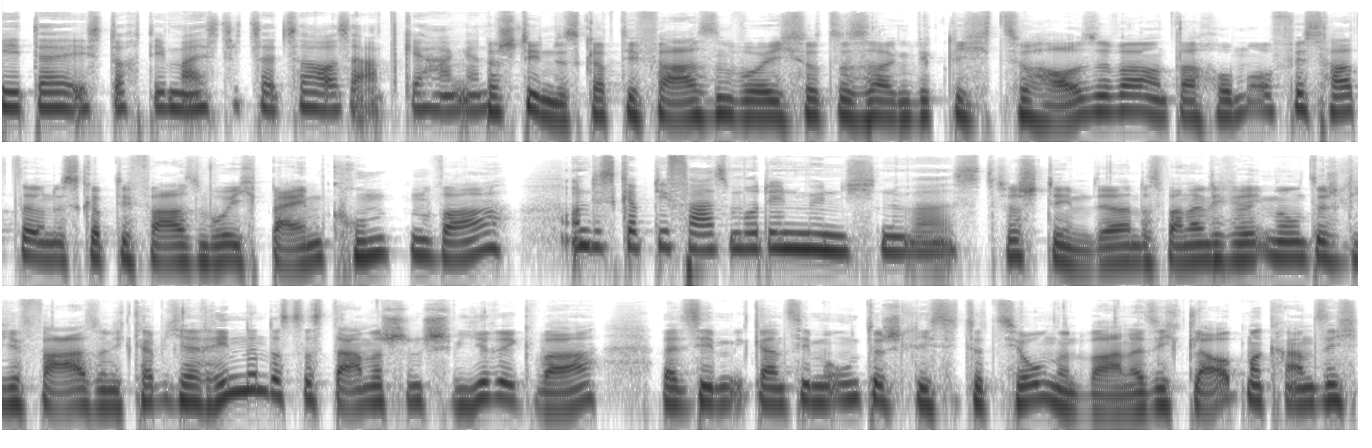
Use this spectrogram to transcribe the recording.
Peter ist doch die meiste Zeit zu Hause abgehangen. Das stimmt. Es gab die Phasen, wo ich sozusagen wirklich zu Hause war und da Homeoffice hatte und es gab die Phasen, wo ich beim Kunden war. Und es gab die Phasen, wo du in München warst. Das stimmt, ja. Und das waren eigentlich immer unterschiedliche Phasen. Und ich kann mich erinnern, dass das damals schon schwierig war, weil es eben ganz immer unterschiedliche Situationen waren. Also ich glaube, man kann sich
